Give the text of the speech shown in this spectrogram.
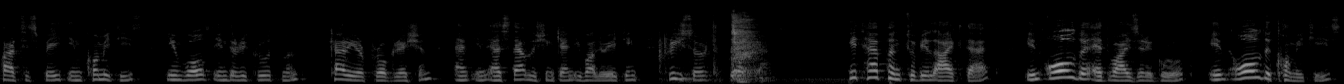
participate in committees involved in the recruitment, career progression, and in establishing and evaluating research programs. It happened to be like that in all the advisory group, in all the committees,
